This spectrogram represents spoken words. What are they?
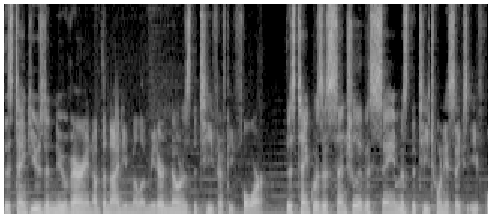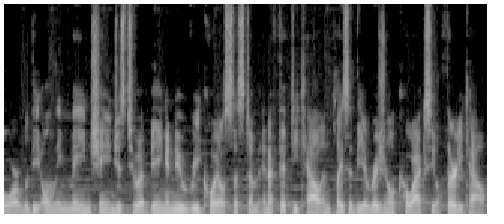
this tank used a new variant of the 90mm known as the T-54. This tank was essentially the same as the T-26E4, with the only main changes to it being a new recoil system and a 50 cal in place of the original coaxial 30 cal.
